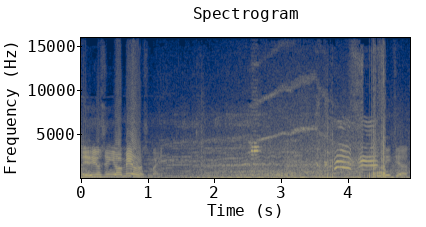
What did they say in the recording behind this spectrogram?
Are you using your mirrors, mate? Idiot,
